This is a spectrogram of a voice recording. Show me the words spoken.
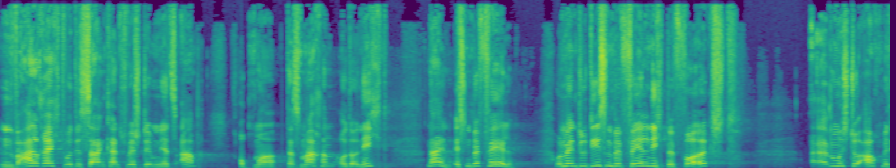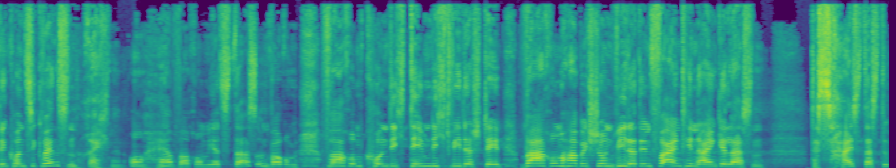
ein Wahlrecht, wo du sagen kannst, wir stimmen jetzt ab, ob wir das machen oder nicht. Nein, ist ein Befehl. Und wenn du diesen Befehl nicht befolgst, musst du auch mit den Konsequenzen rechnen. Oh Herr, warum jetzt das und warum, warum konnte ich dem nicht widerstehen? Warum habe ich schon wieder den Feind hineingelassen? Das heißt, dass du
